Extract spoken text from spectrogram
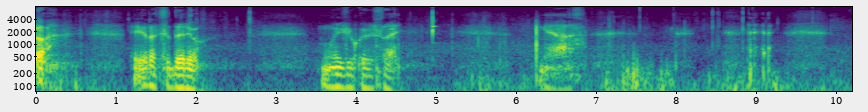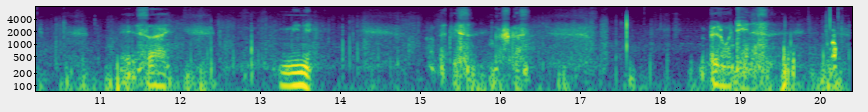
Jo. Ir atsidariau. Mažiuką visai. Geras. Visai. Mini. Bet vis kažkas. Pirmutinis. Geras.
